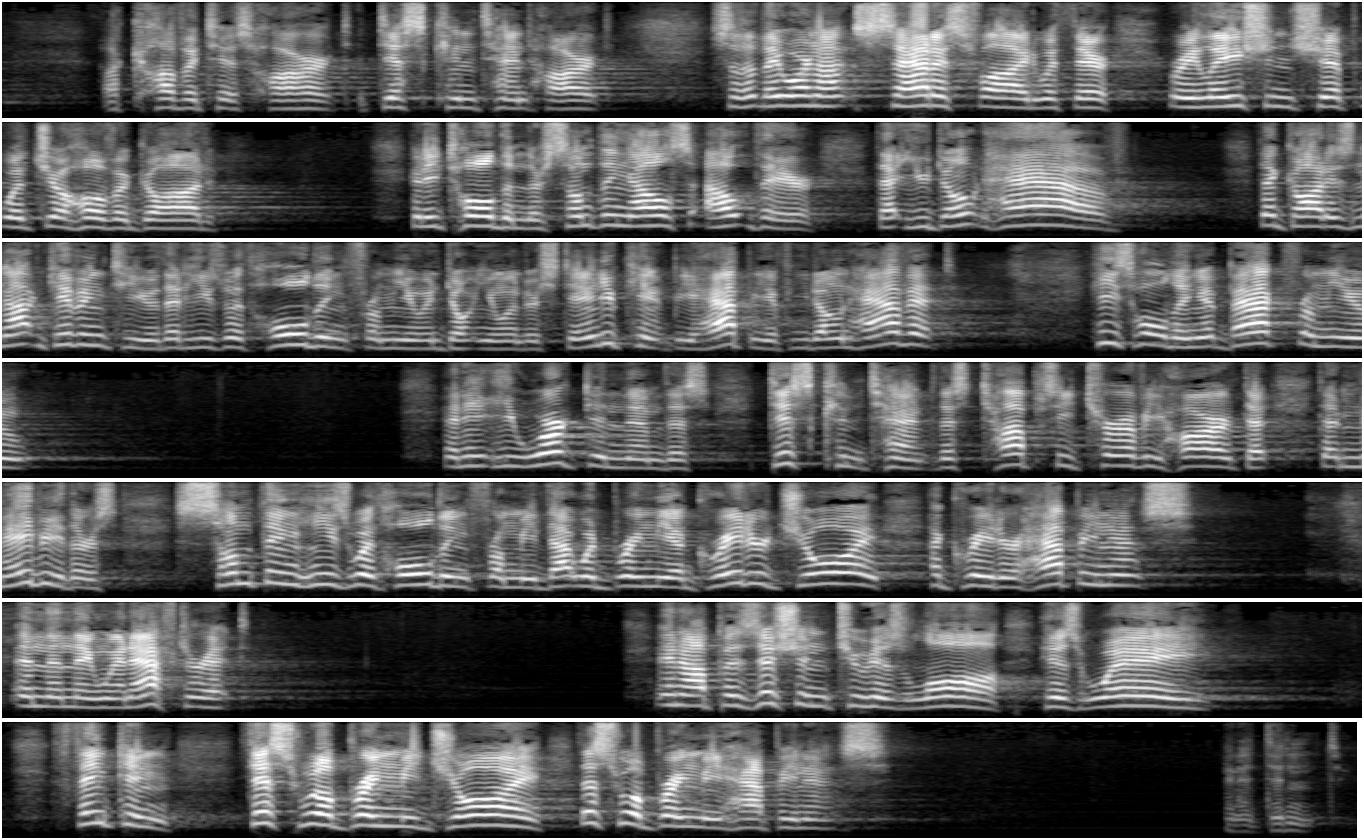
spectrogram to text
a covetous heart, discontent heart, so that they were not satisfied with their relationship with Jehovah God. And he told them, There's something else out there that you don't have, that God is not giving to you, that He's withholding from you. And don't you understand? You can't be happy if you don't have it. He's holding it back from you. And he, he worked in them this discontent, this topsy turvy heart that, that maybe there's something he's withholding from me that would bring me a greater joy, a greater happiness. And then they went after it in opposition to his law, his way, thinking, this will bring me joy, this will bring me happiness. And it didn't.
